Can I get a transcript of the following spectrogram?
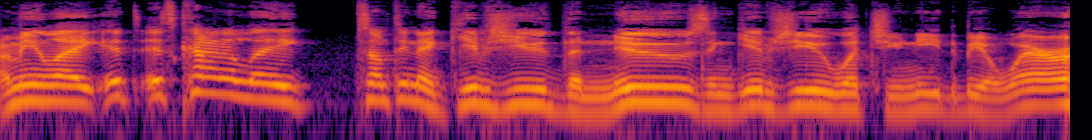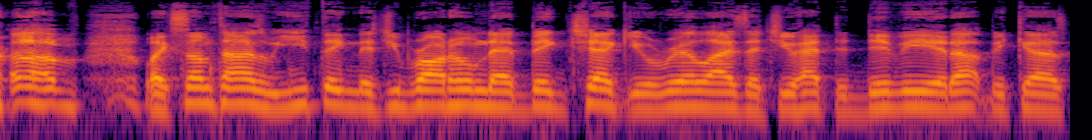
I mean, like, it, it's kind of like something that gives you the news and gives you what you need to be aware of. Like sometimes when you think that you brought home that big check, you realize that you had to divvy it up because,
